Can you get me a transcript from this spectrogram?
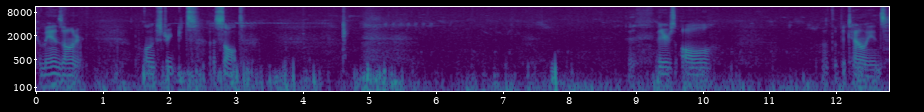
Command's honored. Longstreet's assault. There's all of the battalions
